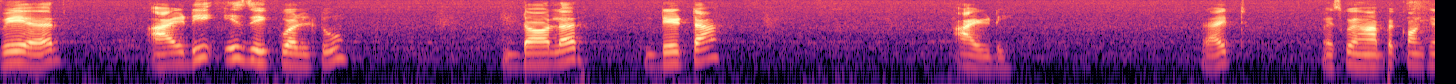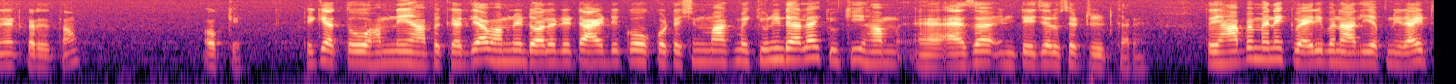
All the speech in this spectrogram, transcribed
where id is equal to dollar data id right मैं इसको यहाँ पे कॉन्टिनेट कर देता हूँ। ओके. ठीक है तो हमने यहाँ पे कर लिया अब हमने डॉलर डेटा आईडी को कोटेशन मार्क में क्यों नहीं डाला है? क्योंकि हम एज अ इंटेजर उसे ट्रीट करें तो यहाँ पे मैंने क्वेरी बना ली अपनी राइट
